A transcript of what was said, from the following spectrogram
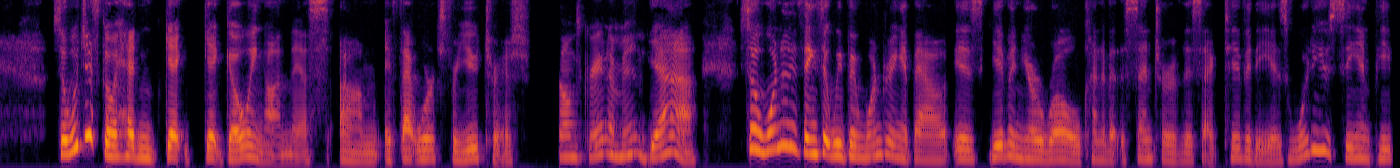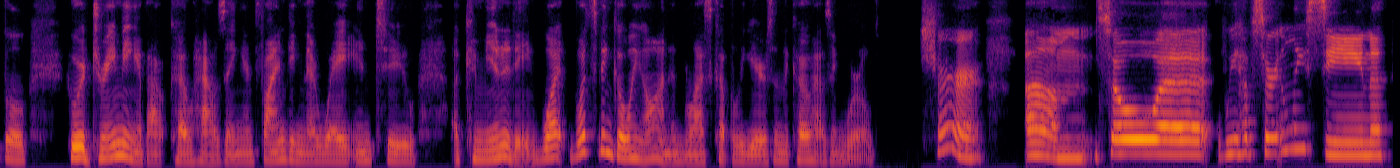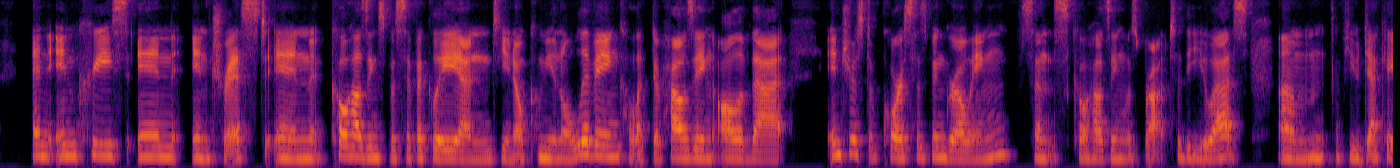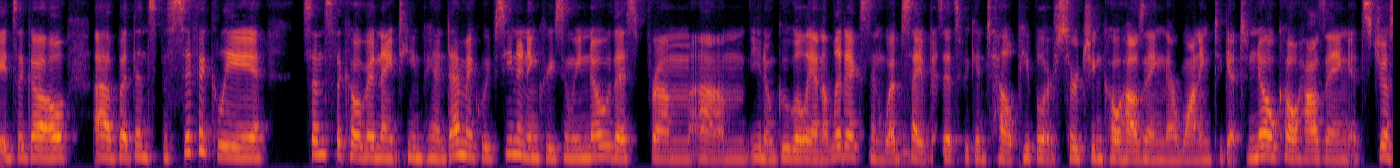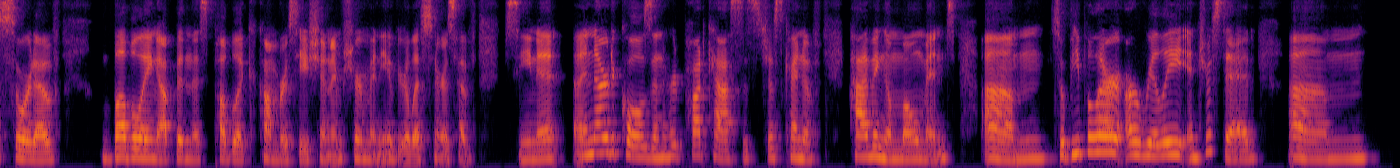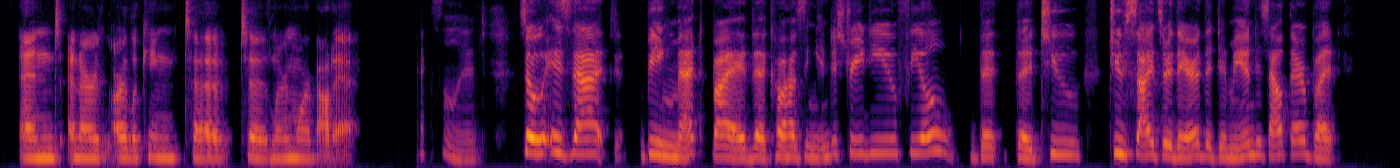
So we'll just go ahead and get get going on this, um, if that works for you, Trish. Sounds great. I'm in. Yeah. So one of the things that we've been wondering about is given your role kind of at the center of this activity is what do you see in people who are dreaming about co-housing and finding their way into a community? What what's been going on in the last couple of years in the co-housing world? Sure. Um, so uh, we have certainly seen an increase in interest in co-housing specifically and, you know, communal living, collective housing, all of that. Interest, of course, has been growing since co-housing was brought to the US um, a few decades ago. Uh, but then specifically, since the COVID 19 pandemic, we've seen an increase, and we know this from, um, you know, Google Analytics and website visits. We can tell people are searching co housing, they're wanting to get to know co housing. It's just sort of bubbling up in this public conversation. I'm sure many of your listeners have seen it in articles and heard podcasts. It's just kind of having a moment. Um, so people are are really interested um, and and are are looking to to learn more about it. Excellent. So is that being met by the co-housing industry, do you feel that the two two sides are there, the demand is out there, but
